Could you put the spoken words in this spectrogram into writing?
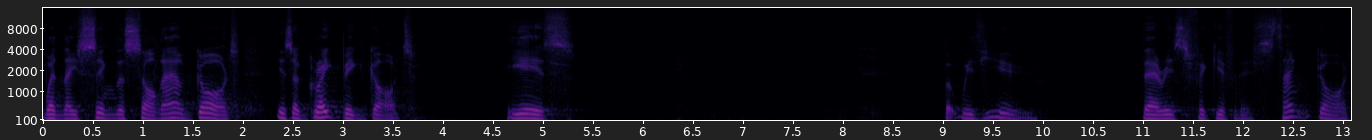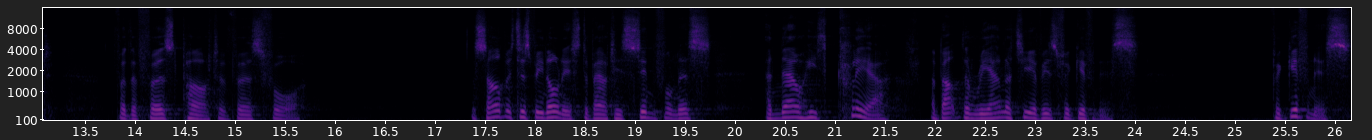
when they sing the song. Our God is a great big God. He is. But with you, there is forgiveness. Thank God for the first part of verse 4. The psalmist has been honest about his sinfulness, and now he's clear about the reality of his forgiveness. Forgiveness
